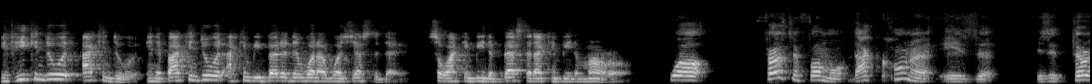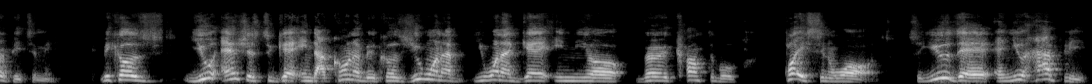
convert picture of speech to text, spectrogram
If he can do it, I can do it. And if I can do it, I can be better than what I was yesterday. So I can be the best that I can be tomorrow. Well, first and foremost, that corner is a, is a therapy to me because you anxious to get in that corner because you wanna you wanna get in your very comfortable place in the world. So you there and you happy.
